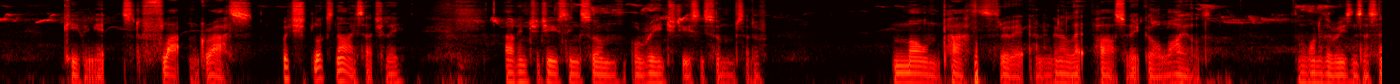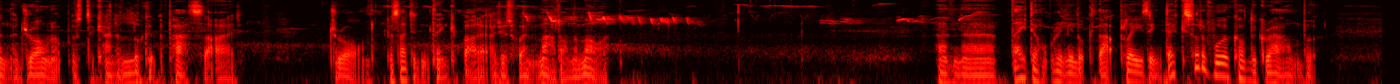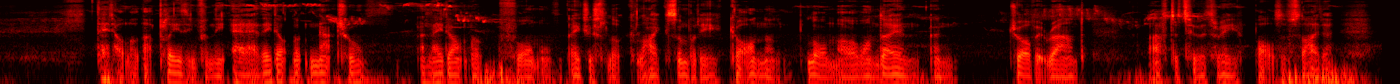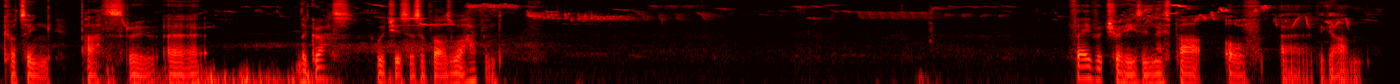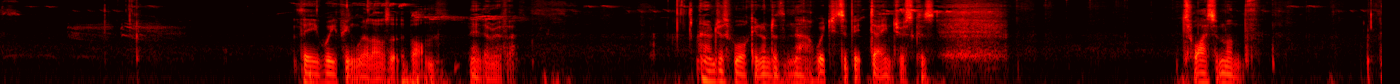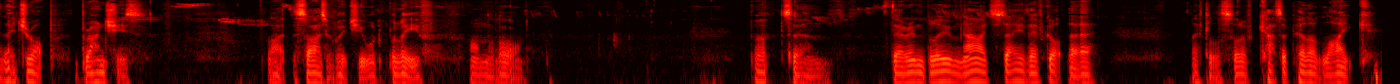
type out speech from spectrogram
keeping it sort of flat and grass, which looks nice actually, I'm introducing some, or reintroducing some sort of mown paths through it, and I'm going to let parts of it go wild. And one of the reasons I sent the drone up was to kind of look at the paths that I'd drawn, because I didn't think about it, I just went mad on the mower. And uh, they don't really look that pleasing. They sort of work on the ground, but they don't look that pleasing from the air. They don't look natural and they don't look formal. They just look like somebody got on the lawnmower one day and, and drove it round after two or three bottles of cider, cutting paths through uh, the grass, which is, I suppose, what happened. Favourite trees in this part of uh, the garden? The weeping willows at the bottom near the river. I'm just walking under them now, which is a bit dangerous because twice a month they drop branches like the size of which you wouldn't believe on the lawn. But um, they're in bloom now, I'd say. They've got their little sort of caterpillar like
